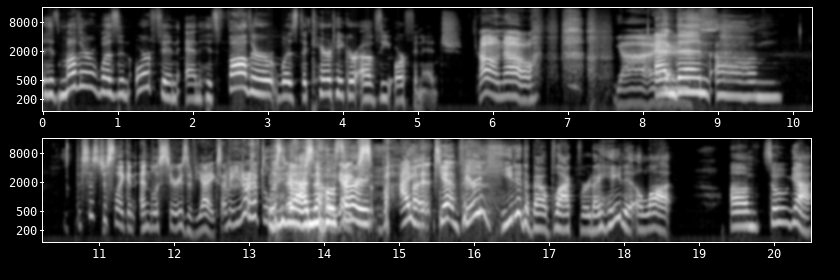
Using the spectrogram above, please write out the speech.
his mother was an orphan, and his father was the caretaker of the orphanage. Oh no. Yeah. And then, um, This is just like an endless series of yikes. I mean, you don't have to list yeah, no, single sorry. but I get very heated about Blackbird. I hate it a lot. Um, so yeah,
